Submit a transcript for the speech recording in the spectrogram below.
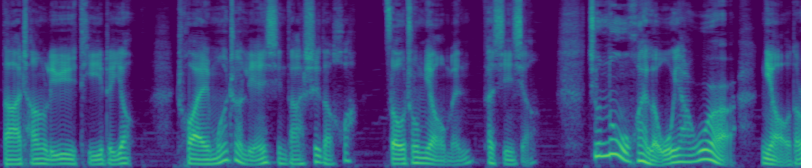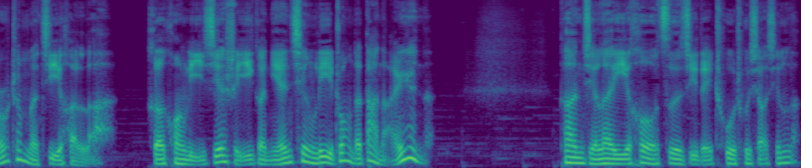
大长驴提着药，揣摩着莲心大师的话，走出庙门。他心想：就弄坏了乌鸦窝，鸟都这么记恨了，何况李杰是一个年轻力壮的大男人呢？看起来以后自己得处处小心了。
